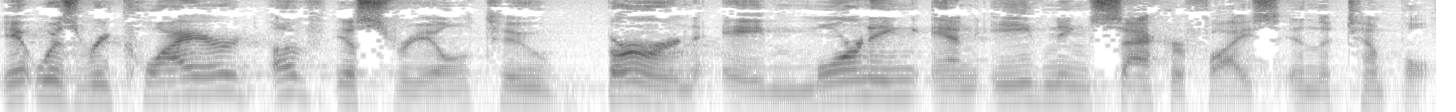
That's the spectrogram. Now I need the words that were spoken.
It was required of Israel to burn a morning and evening sacrifice in the temple.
